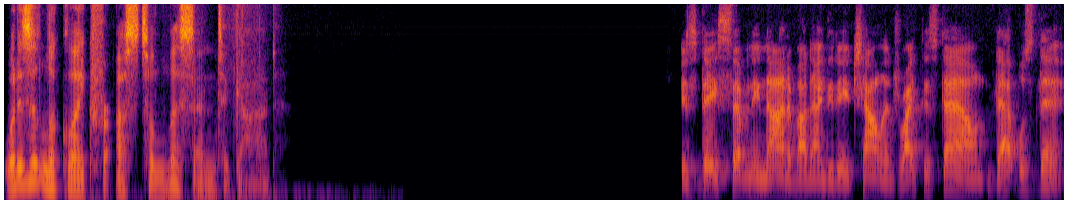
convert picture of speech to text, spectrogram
what does it look like for us to listen to God? It's day 79 of our 90 day challenge. Write this down. That was then.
